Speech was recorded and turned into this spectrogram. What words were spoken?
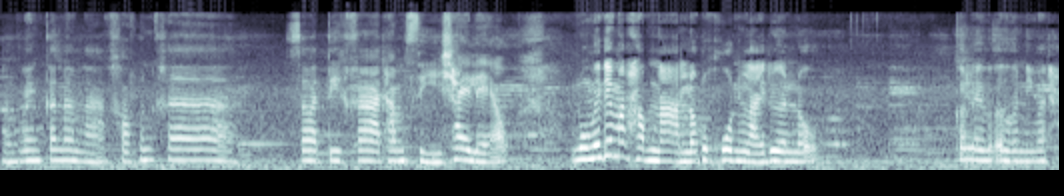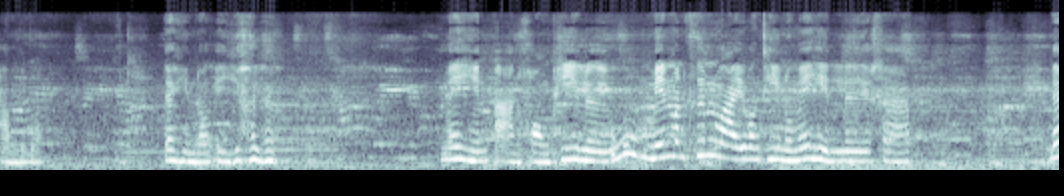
น้องแป้งก็น่ารักขอบคุณค่ะ สวัสดีค่ะทำสีใช่แล้ว หนูไม่ได้มาทำนานแล้วทุกคนหลายเดือนแล้ว ก็เลยเออวันนี้มาทำดีกว่าอยากเห็นน้องเอเยอะแล้ว ไม่เห็นอ่านของพี่เลยอู้เม้นต์มันขึ้นไวบางทีหนูไม่เห็นเลยครับ ได้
